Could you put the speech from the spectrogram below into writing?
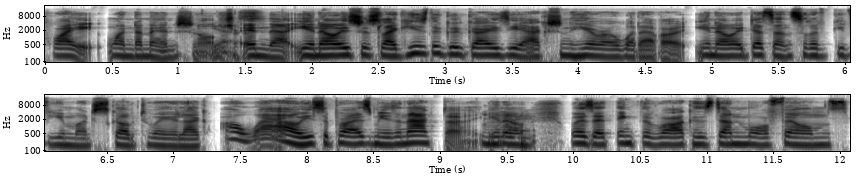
quite one dimensional Yes. in that you know it's just like he's the good guy he's the action hero whatever you know it doesn't sort of give you much scope to where you're like oh wow he surprised me as an actor you know Whereas I think The Rock has done more films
